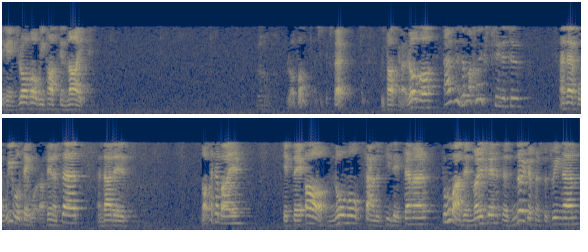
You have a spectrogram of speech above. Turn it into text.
against Rava, we pass in like Rava, as you'd expect. We pass in like Rava, and there's a machlokes between the two. And therefore we will take what Ravina said, and that is not like a Abaye, if they are normal, standard Gizeh Temer, are in Mochin, there's no difference between them,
